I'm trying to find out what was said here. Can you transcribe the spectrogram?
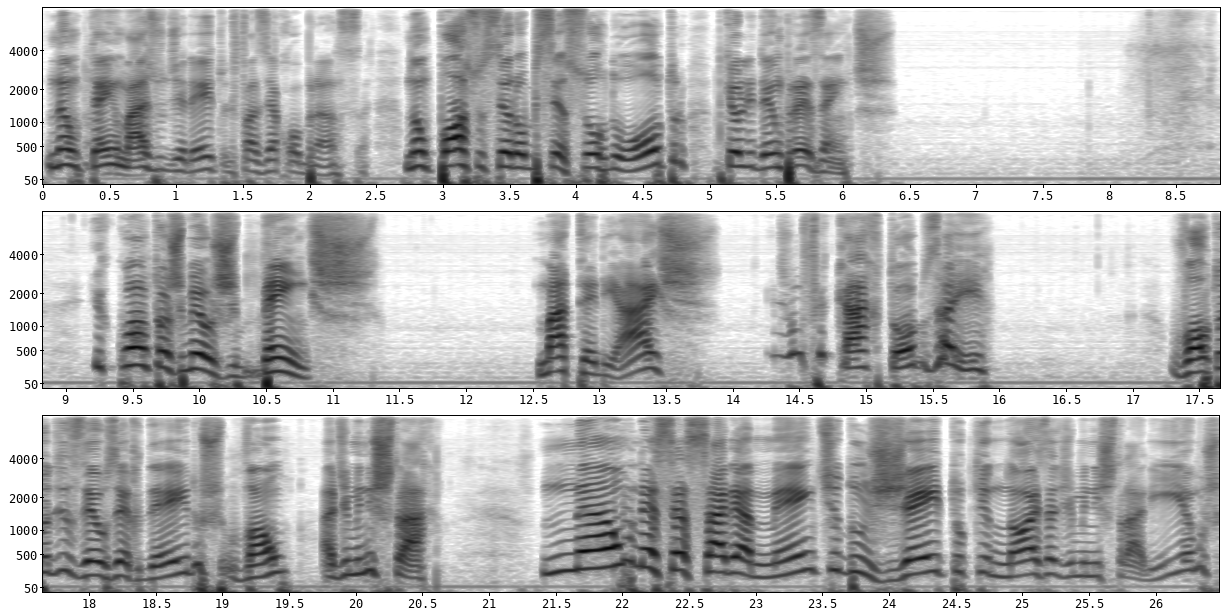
Não tenho mais o direito de fazer a cobrança. Não posso ser obsessor do outro porque eu lhe dei um presente. E quanto aos meus bens, materiais, eles vão ficar todos aí. Volto a dizer, os herdeiros vão administrar. Não necessariamente do jeito que nós administraríamos,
